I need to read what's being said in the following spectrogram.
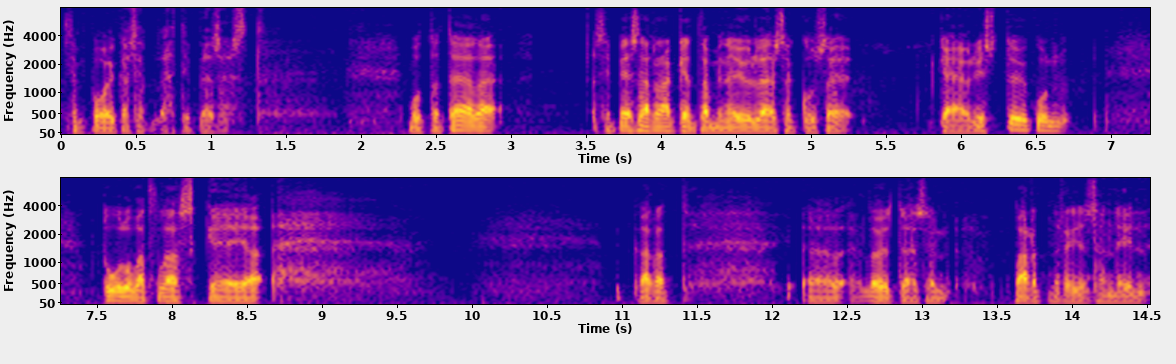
sen poikaset lähti pesästä. Mutta täällä se pesän rakentaminen yleensä, kun se käynnistyy, kun tulvat laskee ja karat löytää sen partnerinsa, niin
